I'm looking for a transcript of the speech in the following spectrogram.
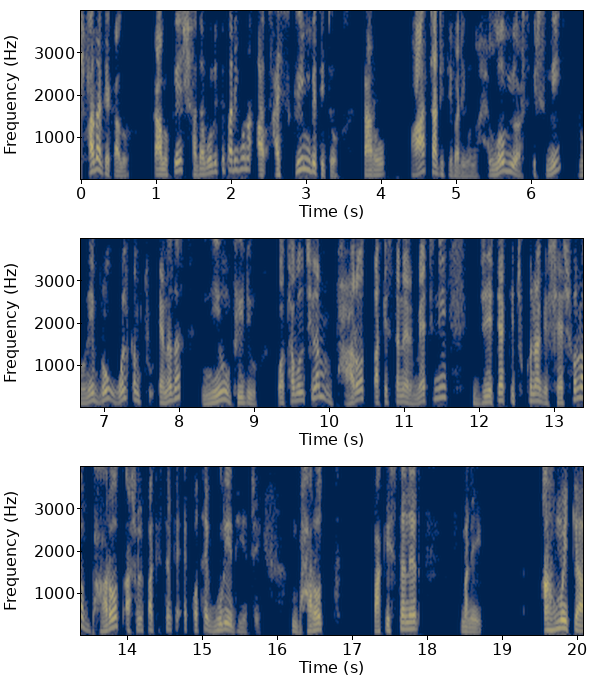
সাদাকে কালো, কালোকে সাদা বলিতে পারিব না আর আইসক্রিম ব্যতীত কারও পা চাটিতে পারিব না। Hello viewers it's me Roni bro welcome to another new video কথা বলছিলাম ভারত পাকিস্তানের ম্যাচ নিয়ে। যেটা কিছুক্ষণ আগে শেষ হলো, ভারত আসলে পাকিস্তানকে এক কথায় ঘুরিয়ে দিয়েছে। ভারত পাকিস্তানের মানে আহমিকা,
